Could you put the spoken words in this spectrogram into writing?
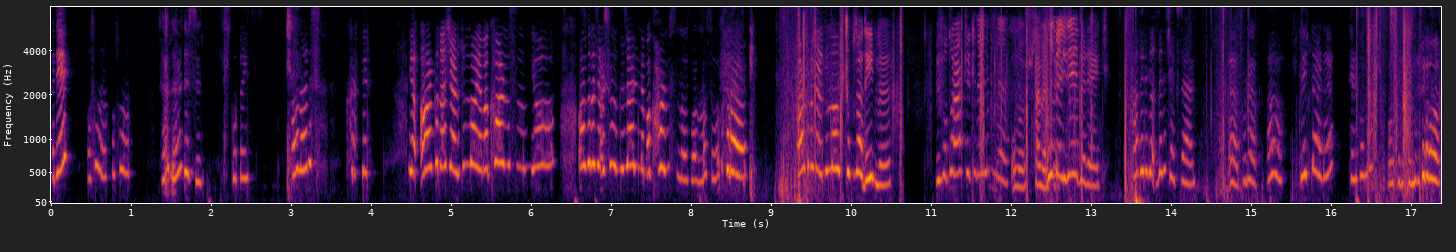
Hadi. Sen neredesin? Buradayım. Aa neredesin? Karakter. Ya arkadaşlar Zümra'ya bakar mısınız ya? Arkadaşlar şunun güzelliğine bakar mısınız? Bak nasıl? arkadaşlar Zümra çok güzel değil mi? Bir fotoğraf çekinelim mi? Olur. Hemen Bunu çek. belli ederek. Hadi bir beni çeksen. Evet burada. Aa Klik nerede? Telefonda. O telefonda.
